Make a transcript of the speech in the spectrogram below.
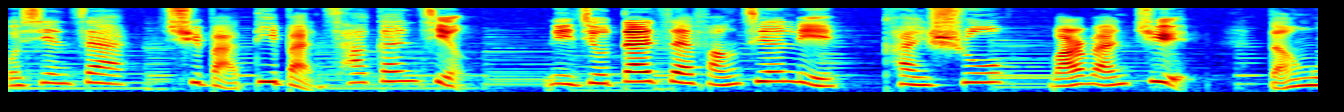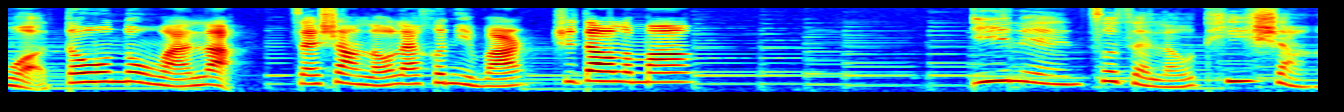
我现在去把地板擦干净，你就待在房间里看书、玩玩具，等我都弄完了再上楼来和你玩，知道了吗？伊莲坐在楼梯上，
